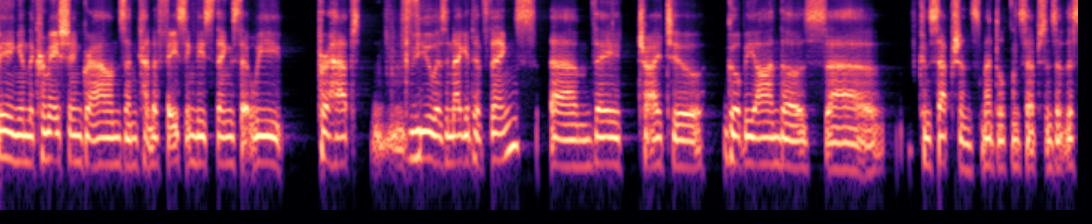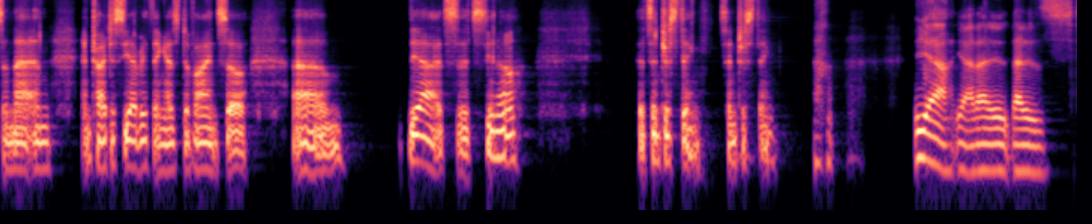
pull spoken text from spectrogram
being in the cremation grounds and kind of facing these things that we perhaps view as negative things. Um, they try to go beyond those uh, conceptions, mental conceptions of this and that, and and try to see everything as divine. So, um, yeah, it's it's you know, it's interesting. It's interesting. yeah, yeah, that is that is.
